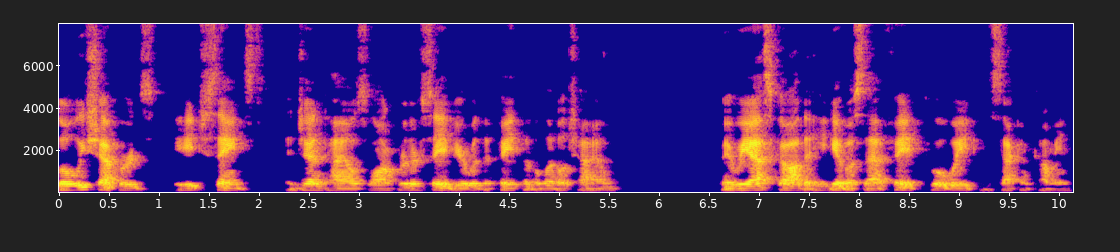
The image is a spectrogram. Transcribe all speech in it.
Lowly shepherds, aged saints, and Gentiles longed for their Savior with the faith of a little child. May we ask God that He give us that faith to await the second coming.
